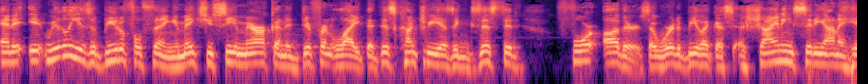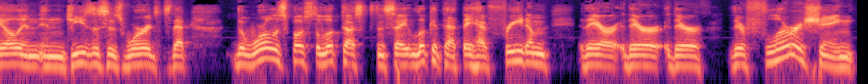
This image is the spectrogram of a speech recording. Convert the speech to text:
And it, it really is a beautiful thing. It makes you see America in a different light, that this country has existed for others, that we're to be like a, a shining city on a hill, in, in Jesus' words, that the world is supposed to look to us and say, look at that. They have freedom. They're, they're, they're, they're flourishing.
